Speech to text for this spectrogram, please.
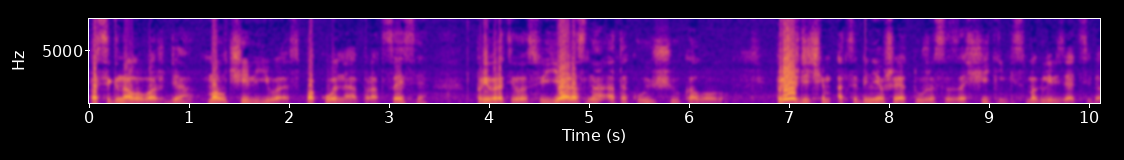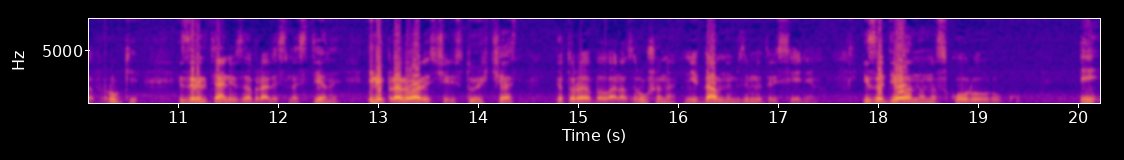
по сигналу вождя молчаливая, спокойная процессия превратилась в яростно атакующую колонну. Прежде чем оцепеневшие от ужаса защитники смогли взять себя в руки, израильтяне взобрались на стены или прорвались через ту их часть, которая была разрушена недавним землетрясением и заделана на скорую руку и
